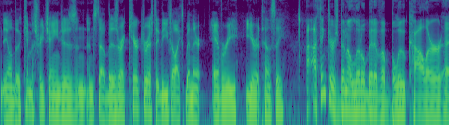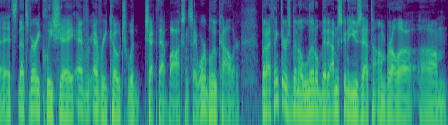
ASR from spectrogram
you know the chemistry changes and, and stuff, but is there a characteristic that you feel like has been there every year at Tennessee? I think there's been a little bit of a blue collar. Uh, it's that's very cliche. Every every coach would check that box and say we're blue collar, but I think there's been a little bit. I'm just going to use that to umbrella. Um,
